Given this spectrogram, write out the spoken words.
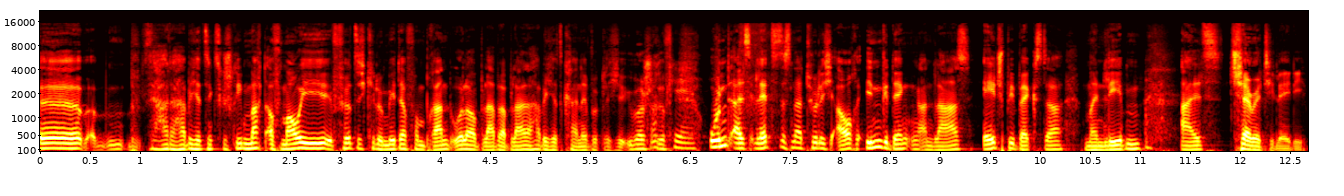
äh, ja, da habe ich jetzt nichts geschrieben, macht auf Maui 40 Kilometer vom Brand Urlaub, bla bla bla, da habe ich jetzt keine wirkliche Überschrift. Okay. Und als letztes natürlich auch in Gedenken an Lars, H.P. Baxter, mein Leben als Charity Lady.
